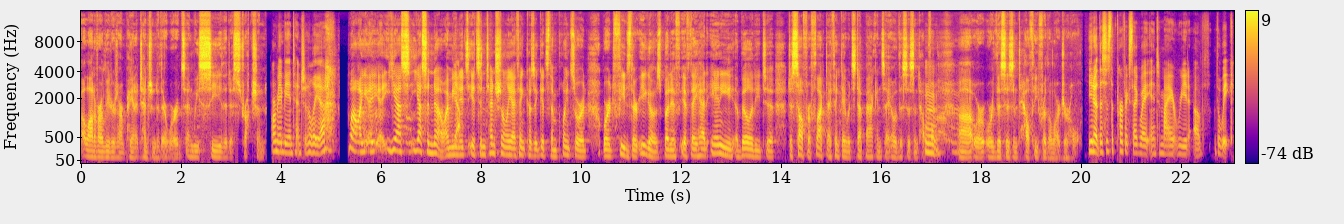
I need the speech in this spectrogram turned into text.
a lot of our leaders aren't paying attention to their words, and we see the destruction or maybe intentionally. Uh, Well, I, I, yes, yes, and no. I mean, Yeah. it's it's intentionally, I think, because it gets them points or it or it feeds their egos. But if if they had any ability to to self reflect, I think they would step back and say, "Oh, this isn't helpful," uh, or or this isn't healthy for the larger whole. you know, this is the perfect segue into my read of the week.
